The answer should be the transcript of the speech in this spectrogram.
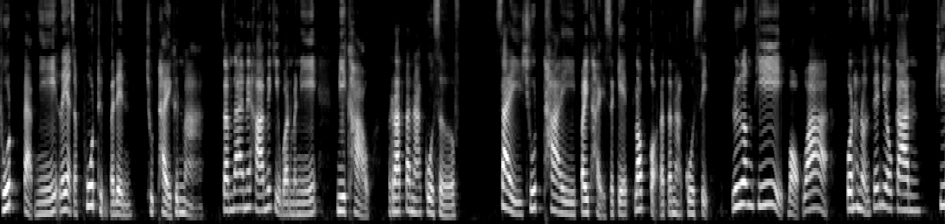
ชุดแบบนี้และอยากจะพูดถึงประเด็น ชุดไทยขึ้นมาจำได้ไหมคะ ไม่กี่วันมานี้ มีข่าวรัตนโกเซิร์ฟใส่ชุดไทยไปไถสเก็ต รอบเกาะรัตนโกสินทร์เรื่องที่บอกว่าบนถนนเส้นเดียวกัน พี่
